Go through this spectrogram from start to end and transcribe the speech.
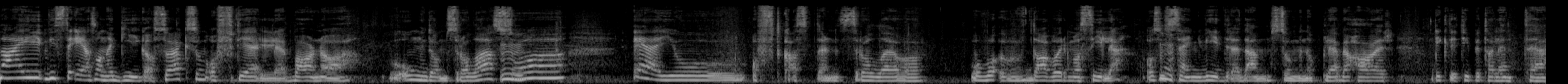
Nei, hvis det er sånne gigasøk som ofte gjelder barn og, og ungdomsroller, så er jo oftkasterens rolle å va- da være med å sile, og så sende videre dem som en opplever har riktig type talent til,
